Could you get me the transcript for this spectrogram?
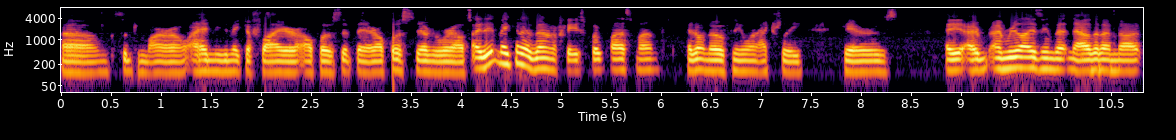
Um, so tomorrow I need to make a flyer. I'll post it there. I'll post it everywhere else. I didn't make an event on Facebook last month. I don't know if anyone actually cares. I, I, I'm realizing that now that I'm not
